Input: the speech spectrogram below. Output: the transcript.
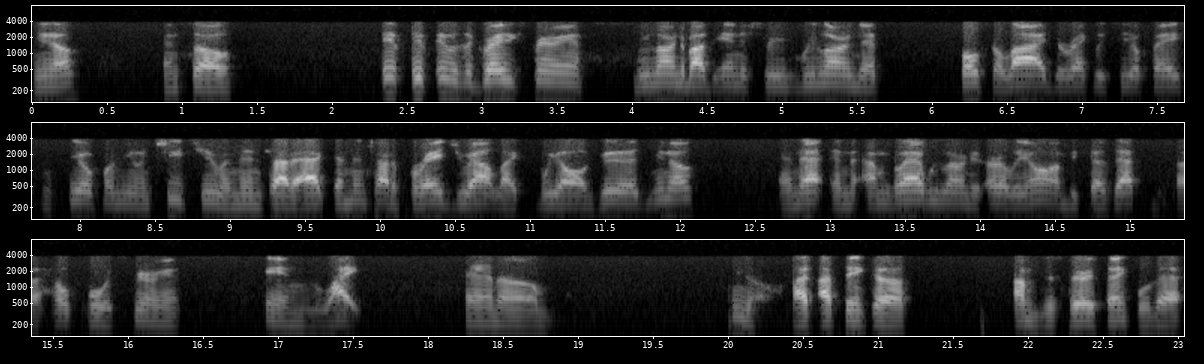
You know, and so it, it it was a great experience. We learned about the industry. We learned that folks will lie directly to your face and steal from you and cheat you, and then try to act and then try to parade you out like we all good. You know, and that and I'm glad we learned it early on because that's a helpful experience in life. And um, you know, I, I think uh, I'm just very thankful that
